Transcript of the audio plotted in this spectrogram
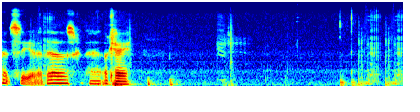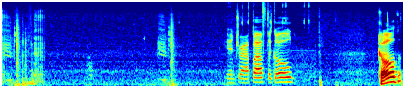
Let's see, I got those. uh, Okay. you can drop off the gold. Gold?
